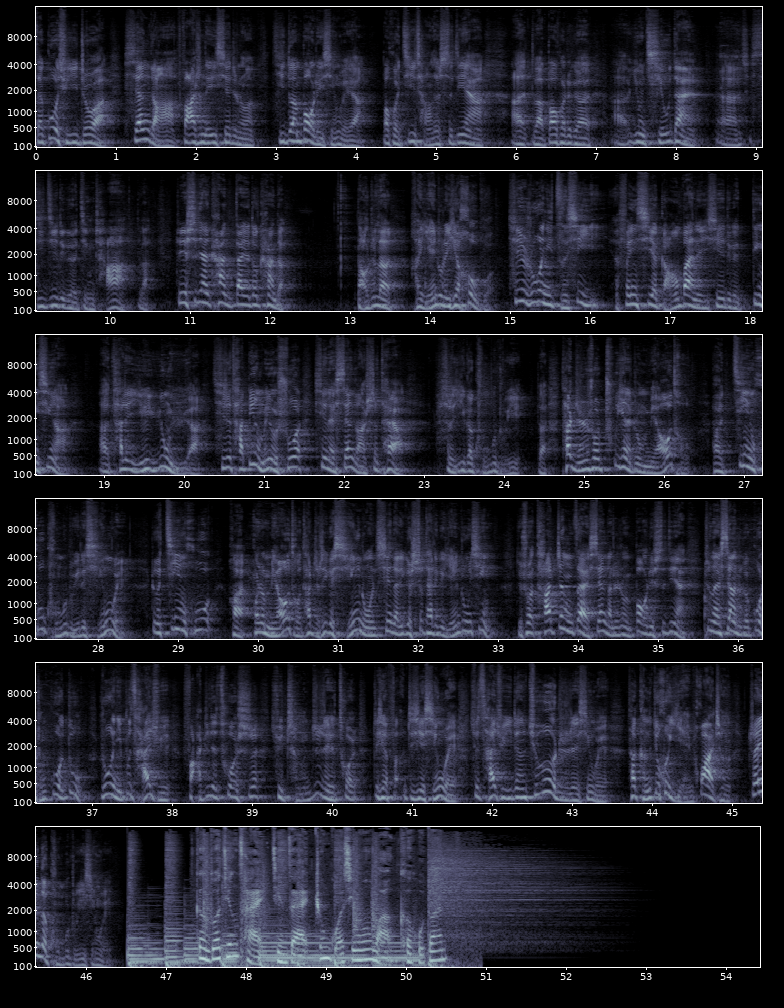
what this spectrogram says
在过去一周啊，香港啊发生的一些这种极端暴力行为啊，包括机场的事件啊，啊对吧？包括这个啊用汽油弹呃袭击这个警察啊，对吧？这些事件看大家都看的，导致了很严重的一些后果。其实如果你仔细分析港澳办的一些这个定性啊啊，它的一个用语啊，其实它并没有说现在香港事态啊是一个恐怖主义，对吧？它只是说出现了这种苗头啊，近乎恐怖主义的行为。这个近乎哈或者苗头，它只是一个形容现在一个事态的一个严重性，就说它正在香港的这种暴力事件正在向这个过程过渡。如果你不采取法治的措施去惩治这些错这些法这些行为，去采取一定去遏制这些行为，它可能就会演化成真的恐怖主义行为。更多精彩尽在中国新闻网客户端。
